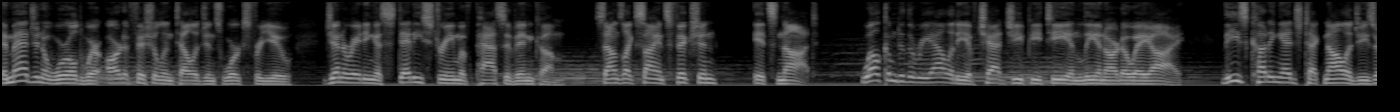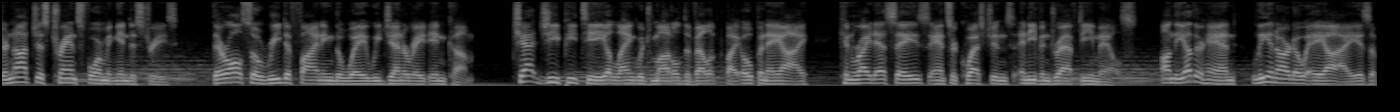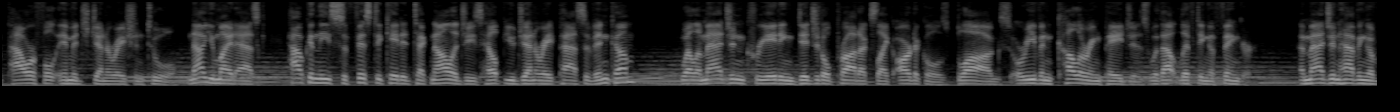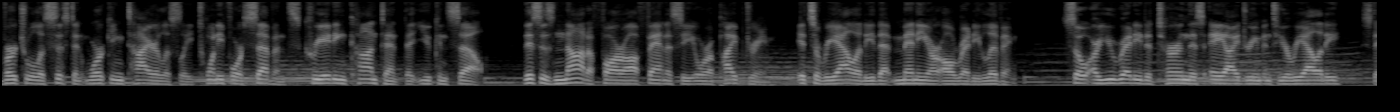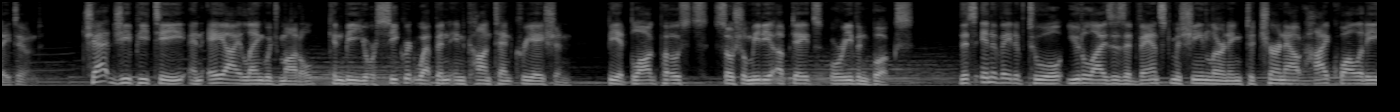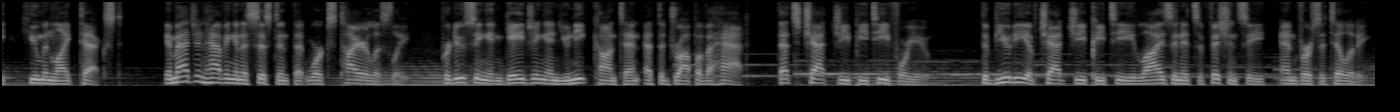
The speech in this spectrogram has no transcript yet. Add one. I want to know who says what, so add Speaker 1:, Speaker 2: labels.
Speaker 1: Imagine a world where artificial intelligence works for you, generating a steady stream of passive income. Sounds like science fiction? It's not. Welcome to the reality of ChatGPT and Leonardo AI. These cutting-edge technologies are not just transforming industries, they're also redefining the way we generate income. ChatGPT, a language model developed by OpenAI, can write essays, answer questions, and even draft emails. On the other hand, Leonardo AI is a powerful image generation tool. Now you might ask, how can these sophisticated technologies help you generate passive income? Well imagine creating digital products like articles, blogs, or even coloring pages without lifting a finger. Imagine having a virtual assistant working tirelessly 24-7, creating content that you can sell. This is not a far-off fantasy or a pipe dream, it's a reality that many are already living. So are you ready to turn this AI dream into your reality? Stay tuned. ChatGPT, an AI language model, can be your secret weapon in content creation, be it blog posts, social media updates, or even books. This innovative tool utilizes advanced machine learning to churn out high-quality, human-like text. Imagine having an assistant that works tirelessly, producing engaging and unique content at the drop of a hat. That's ChatGPT for you. The beauty of ChatGPT lies in its efficiency and versatility.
